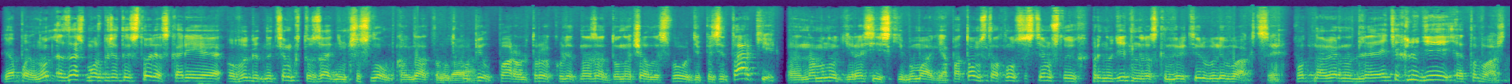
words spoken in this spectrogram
Я понял. Ну, знаешь, может быть, эта история скорее выгодна тем, кто задним числом когда-то вот Да. купил пару-тройку лет назад до начала СВО депозитарки э, на многие российские бумаги, а потом столкнулся с тем, что их принудительно расконвертировали в акции. Вот, наверное, для этих людей это важно.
